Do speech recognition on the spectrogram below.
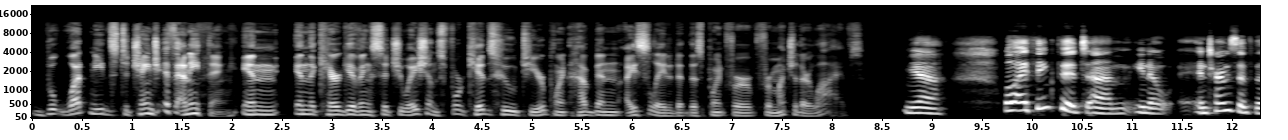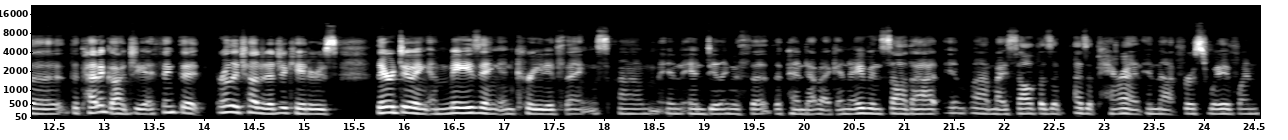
but what needs to change, if anything, in in the caregiving situations for kids who, to your point, have been isolated at this point for for much of their lives? Yeah. Well, I think that um, you know, in terms of the the pedagogy, I think that early childhood educators they're doing amazing and creative things um, in in dealing with the the pandemic, and I even saw that in, uh, myself as a as a parent in that first wave when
